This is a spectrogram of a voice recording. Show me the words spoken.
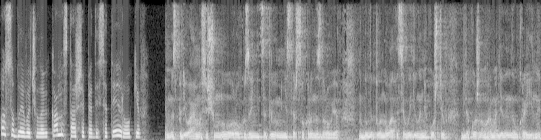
особливо чоловікам старше 50 років. Ми сподіваємося, що минулого року за ініціативи Міністерства охорони здоров'я буде плануватися виділення коштів для кожного громадянина України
